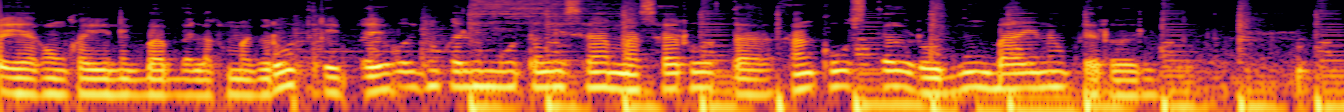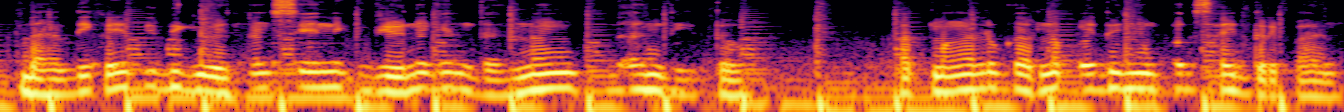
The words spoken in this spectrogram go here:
Kaya kung kayo nagbabalak mag road trip ay huwag niyong kalimutang isama sa ruta ang coastal road ng bayan ng Ferrol. Dahil di kayo bibigyan ng scenic view na ganda ng daan dito at mga lugar na pwede niyong pag side tripan.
